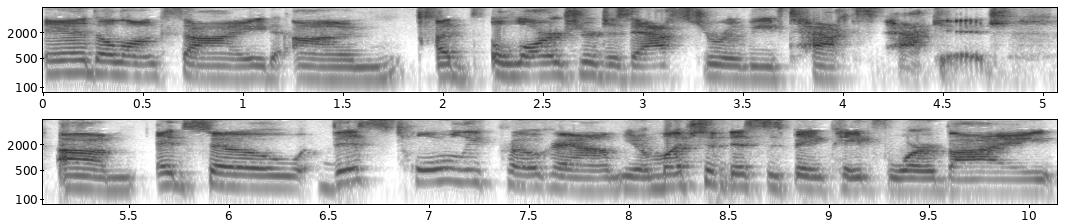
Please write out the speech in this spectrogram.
and alongside um, a, a, larger disaster relief tax package. Um, and so this toll relief program, you know, much of this is being paid for by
